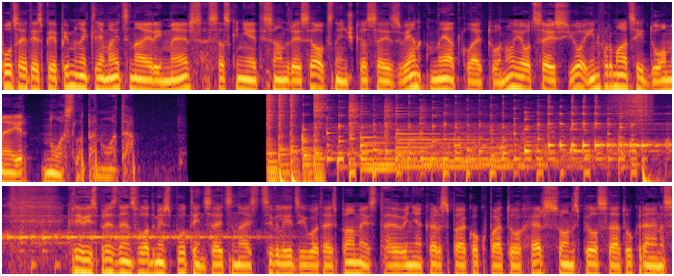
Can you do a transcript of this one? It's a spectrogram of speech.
Pulcēties pie pieminekļiem aicināja arī mērs saskaņietis Andrejs Elksniņš, kas aizvien neatklāja to nojaucējs, jo informācija domē ir noslepenota. Krievijas prezidents Vladimirs Putins aicinājis civiliedzīvotājs pamest viņa karaspēku okupēto Helsonas pilsētu Ukrainas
